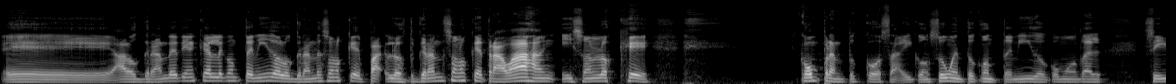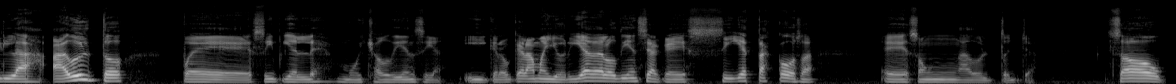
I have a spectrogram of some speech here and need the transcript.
eh, a los grandes tienes que darle contenido, los grandes son los que los grandes son los que trabajan y son los que compran tus cosas y consumen tu contenido como tal. Si las adultos, pues sí pierdes mucha audiencia. Y creo que la mayoría de la audiencia que sigue estas cosas eh, son adultos ya. So,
